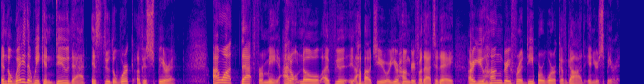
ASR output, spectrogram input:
And the way that we can do that is through the work of His Spirit. I want that for me. I don't know if you, how about you, or you're hungry for that today. Are you hungry for a deeper work of God in your spirit?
